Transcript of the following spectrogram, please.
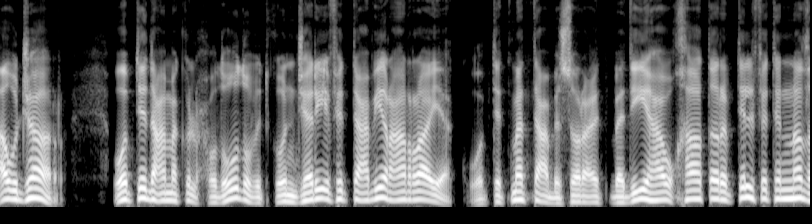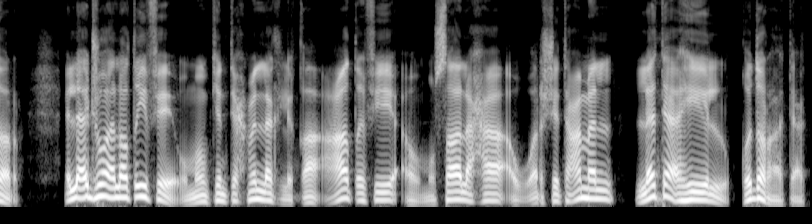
أو جار. وبتدعمك الحظوظ وبتكون جريء في التعبير عن رأيك وبتتمتع بسرعة بديهة وخاطر بتلفت النظر. الأجواء لطيفة وممكن تحمل لك لقاء عاطفي أو مصالحة أو ورشة عمل. لتأهيل قدراتك.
